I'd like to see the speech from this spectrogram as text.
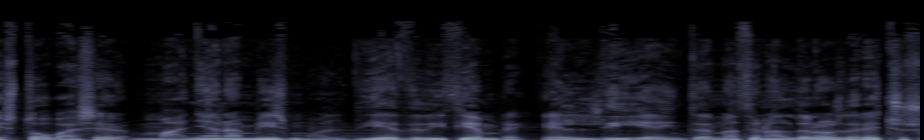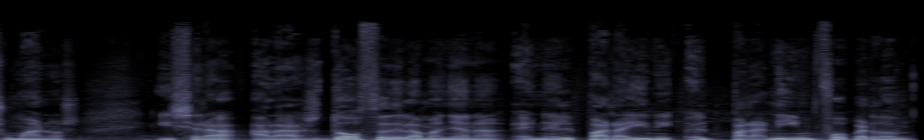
esto va a ser mañana mismo, el 10 de diciembre, el Día Internacional de los Derechos Humanos, y será a las 12 de la mañana en el, Paraninfo perdón,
